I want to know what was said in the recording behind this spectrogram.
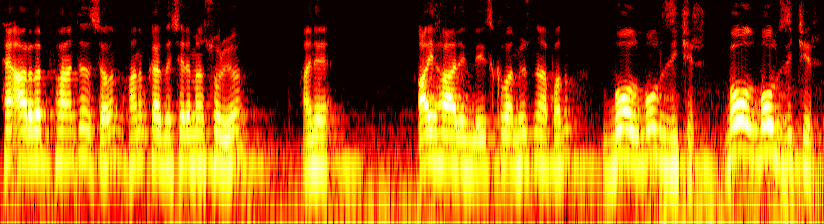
He arada bir parantez açalım. Hanım kardeşler hemen soruyor. Hani ay halindeyiz kılamıyoruz ne yapalım? Bol bol zikir. Bol bol zikir.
